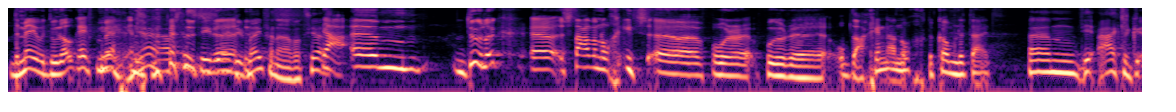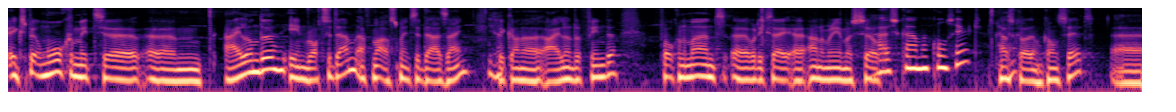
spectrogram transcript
de meeuwen doen ook even mee. Ja, absoluut. Dus, Iedereen doet mee vanavond. Ja. ja, ehm natuurlijk. eh, staat er nog iets voor, voor, op de agenda nog de komende tijd? Ehm, ja, eigenlijk, ik speel morgen met ehm, Eilanden in Rotterdam. Als mensen daar zijn. Je kan uh, Eilanden vinden. Volgende maand, eh, wat ik zei, uh, Annemarie en mezelf. Huiskamerconcert? Huiskamerconcert. Uh,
